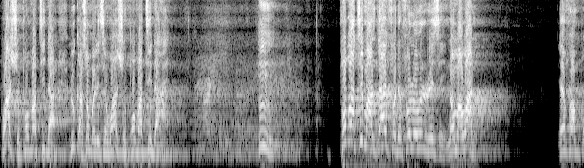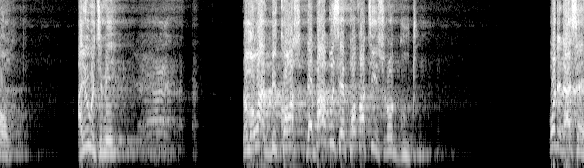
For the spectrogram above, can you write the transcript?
Why should poverty die? Look at somebody say, Why should poverty die? Hmm. Poverty must die for the following reason. Number one. Are you with me? Number one, because the Bible says poverty is not good. What did I say?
